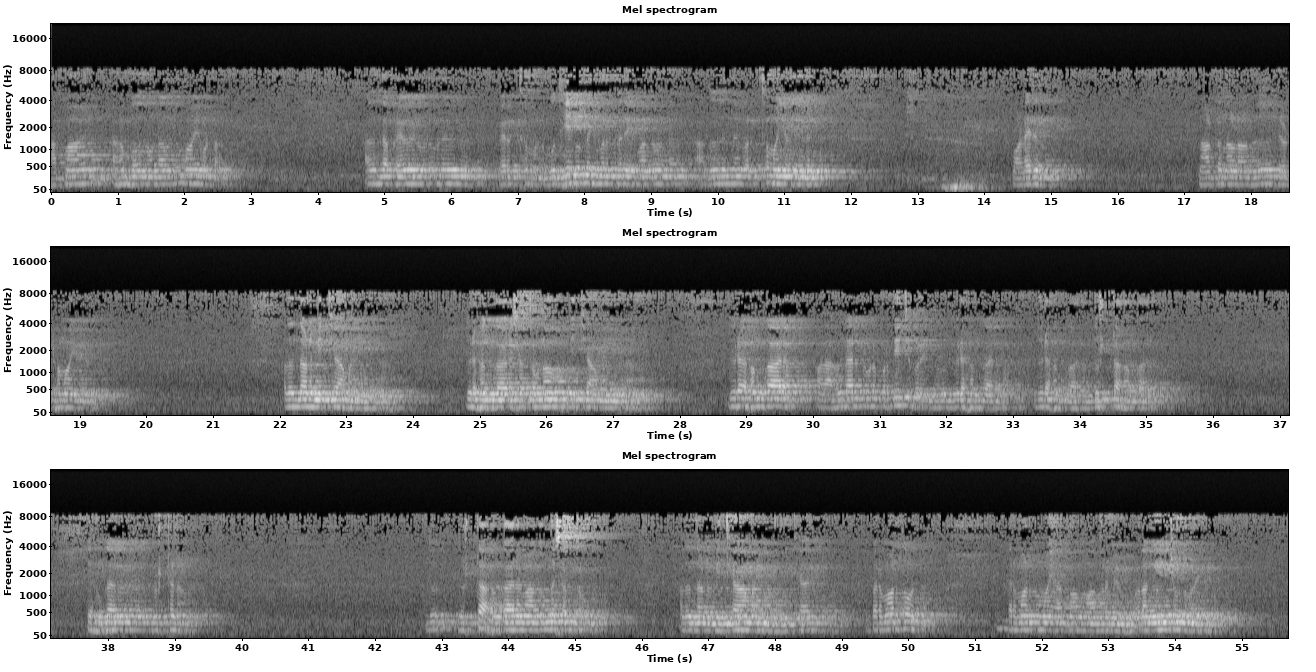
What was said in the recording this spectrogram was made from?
ആത്മാവിന് അഹംബോധം ഉണ്ടാകുന്നത് മായ കൊണ്ടാണ് അതെന്താ പ്രയോജനമുണ്ട് പ്രയോജനമില്ല വ്യർത്ഥമാണ്. ബുദ്ധിയൊക്കെ പരിവർത്തന മാത്രമല്ല അത് തന്നെ വ്യർത്ഥമായി അതിന് വളരുന്നു നാട്ടുനാളാണ് ദൃഢമായി വരുന്നത് അതെന്താണ് മിഥ്യാമയ? ദുരഹങ്കാര ശത്രുണ മിഥ്യാമയ ദുരഹങ്കാരം. അത് അഹങ്കാരത്തോടെ പ്രത്യേകിച്ച് പറയുന്നത് ദുരഹങ്കാരമാണ് ദുരഹങ്കാരം. ദുഷ്ടഹങ്കാരം. അഹങ്കാരം ദുഷ്ടനാണ്. ദുഷ്ട അഹങ്കാരമാകുന്ന ശബ്ദം. അതെന്താണ്? മിഥ്യാമയമാണ്. മിഥ്യാരൂപമാണ്. പരമാർത്ഥമല്ല. പരമാർത്ഥമായ ആത്മാവ് മാത്രമേ ഉള്ളൂ. അത് അംഗീകരിച്ചുകൊണ്ട് പറയുന്നു.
